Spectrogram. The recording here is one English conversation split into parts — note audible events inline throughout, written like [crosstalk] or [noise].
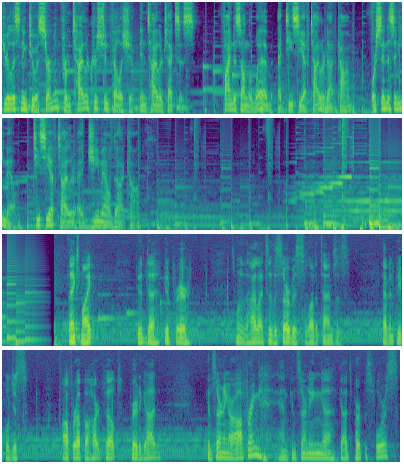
You're listening to a sermon from Tyler Christian Fellowship in Tyler, Texas. Find us on the web at tcftyler.com or send us an email, tcftyler at gmail.com. Thanks, Mike. Good, uh, good prayer. It's one of the highlights of the service. A lot of times is having people just offer up a heartfelt prayer to God concerning our offering and concerning uh, God's purpose for us.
